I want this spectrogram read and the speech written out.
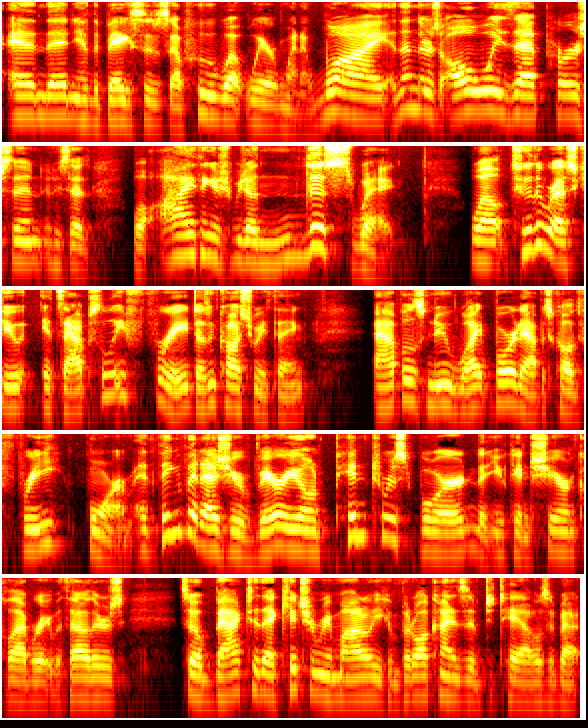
And then you have the basics of who, what, where, when, and why. And then there's always that person who says, well, I think it should be done this way. Well, to the rescue, it's absolutely free, it doesn't cost you anything. Apple's new whiteboard app is called Freeform. And think of it as your very own Pinterest board that you can share and collaborate with others. So, back to that kitchen remodel, you can put all kinds of details about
